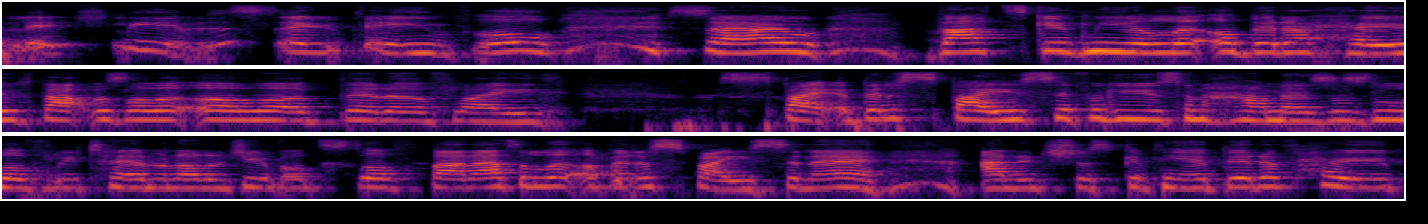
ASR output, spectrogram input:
Literally it was so painful. So that's give me a little bit of hope. That was a little a bit of like spice, a bit of spice. If we're using James as lovely terminology about stuff, that adds a little bit of spice in it. And it's just giving me a bit of hope.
